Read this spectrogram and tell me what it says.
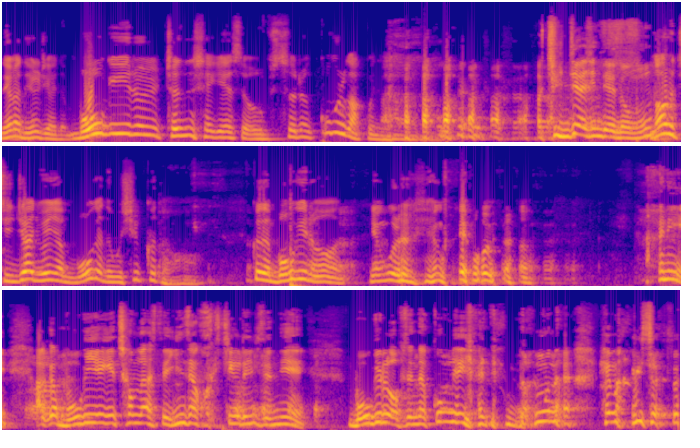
내가 늘 얘기하죠. 모기를 전 세계에서 없애는 꿈을 갖고 있는 사람이다. 아, 진지하신데요, 너무? 나는 진지하지. 왜냐면 모기가 너무 싫거든. 근데 모기는 연구를, 연구해보면 아니, 아까 모기 얘기 처음 나왔을 때 인상 확 찌그러지더니, 모기를 없앤다 꿈 얘기할 때 너무나 해맑으셨어.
